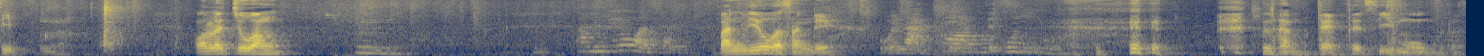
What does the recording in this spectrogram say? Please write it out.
สิบอละจวง อันที่หัวใส่ปันวิวว่าสันเดย์เวลาเปลี่ยนเป็นสีหลังแต่แต่สี่โมงหมดแล้ว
